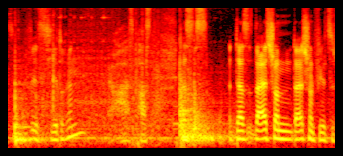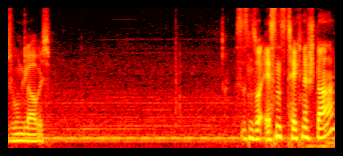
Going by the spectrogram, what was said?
So, wie viel ist hier drin? Ja, es passt. Das ist, das, da ist schon, da ist schon viel zu tun, glaube ich. Was ist denn so essenstechnisch da?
